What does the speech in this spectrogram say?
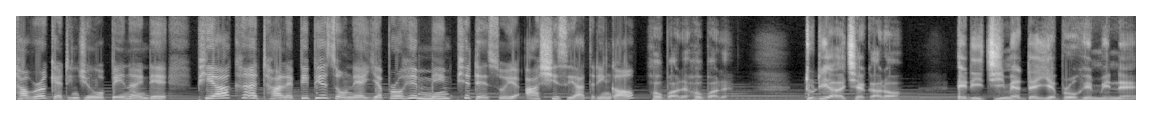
Tower Getting ချင်းကိုပေးနိုင်တဲ့ဖျားခန့်အပ်ထားတဲ့ပြည့်ပြည့်စုံတဲ့ယပရိုဟိမင်းဖြစ်တဲ့ဆိုရင်အားရှိစရာတရင်ကောင်းဟုတ်ပါတယ်ဟုတ်ပါတယ်ဒုတိယအချက်ကတော့အဲ့ဒီကြီးမြတ်တဲ့ယေဘရဟိမင်းနဲ့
